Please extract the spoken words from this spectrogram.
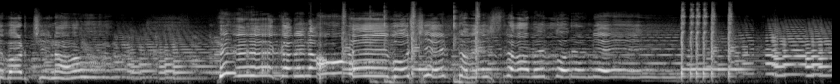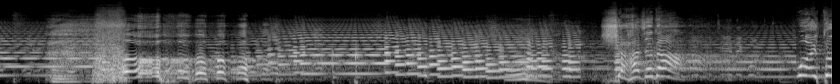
চলতে পারছি না। এখানে না বসে একটু বিশ্রাম করে নে। শাহজাদা ওই তো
